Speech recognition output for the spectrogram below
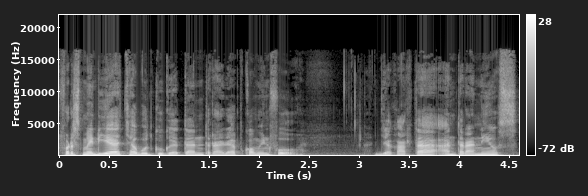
First Media cabut gugatan terhadap Kominfo. Jakarta Antara News,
